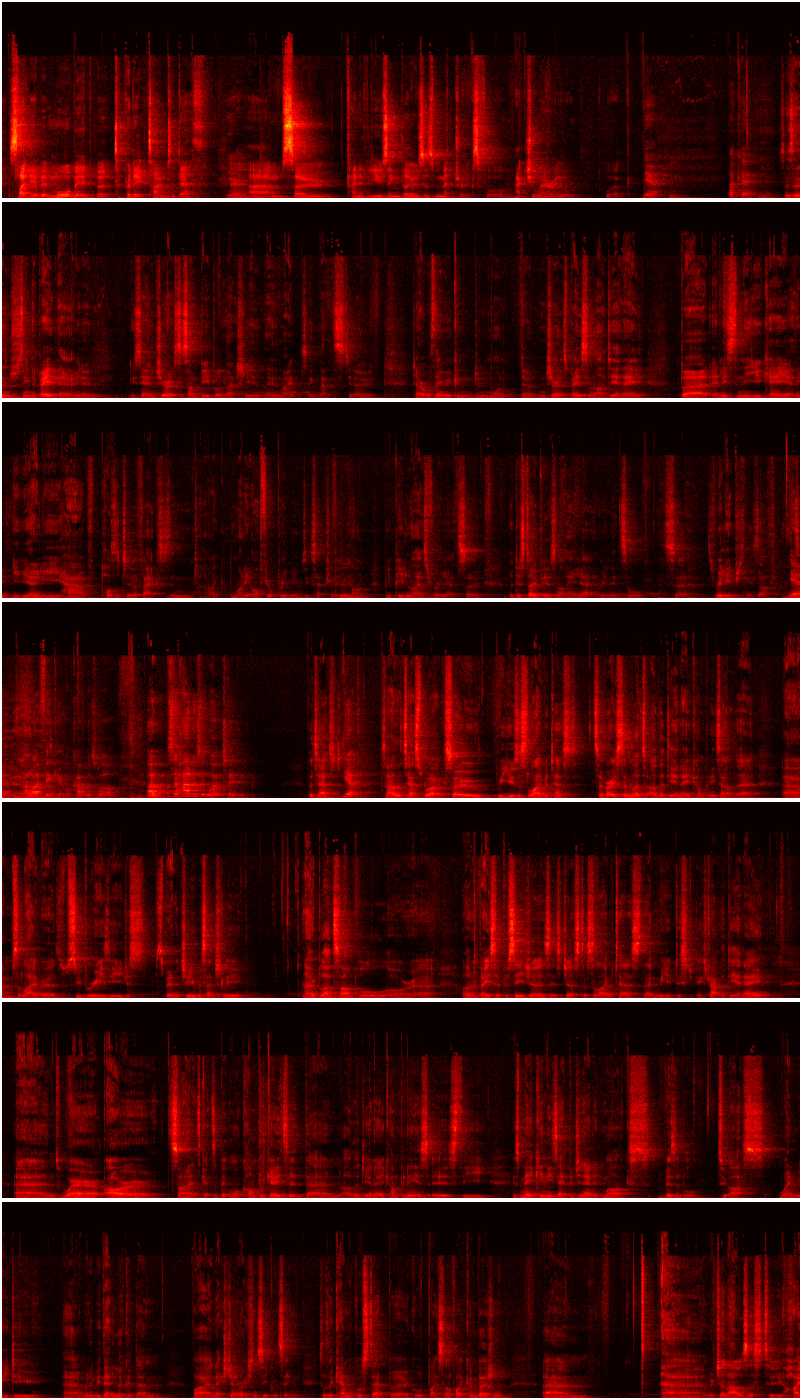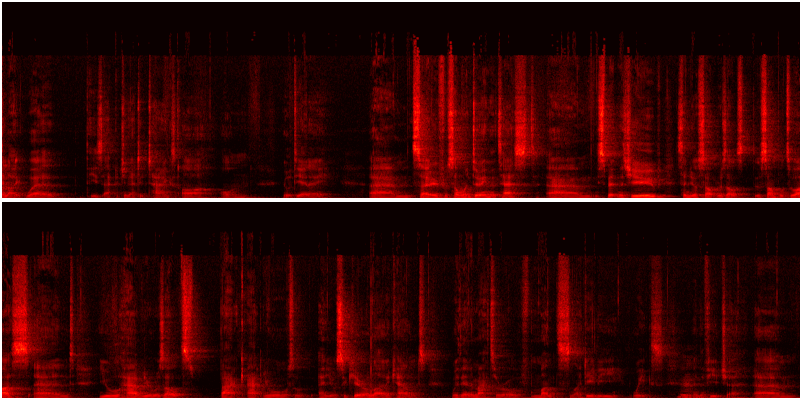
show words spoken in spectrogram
slightly a bit morbid, but to predict time to death. Yeah. Um, so kind of using those as metrics for actuarial work. yeah, Mm. Okay. Yeah. So there's an interesting debate there. You know, you say insurance to some people, and actually they might think that's you know a terrible thing. We couldn't didn't want insurance based on our DNA. But at least in the UK, I think you can only have positive effects, in like the money off your premiums, etc. You Mm. can't be penalised for it yet. So the dystopia is not here yet. I mean, it's all it's uh, it's really interesting stuff. Yeah, and I think it will come as well. Um, so how does it work, Toby? The test. Yeah. So how the test works? So we use a saliva test. So very similar to other DNA companies out there. Um, saliva is super easy. Just spit in the tube essentially. No blood sample or uh, other invasive procedures. It's just a saliva test. Then we dis- extract the DNA. And where our science gets a bit more complicated than other DNA companies is the is making these epigenetic marks visible to us when we do uh, when we then look at them via next generation sequencing. So the chemical step uh, called bisulfite conversion, um, uh, which allows us to highlight where these epigenetic tags are on your DNA. Um, so for someone doing the test, um, you spit in the tube, send your results, your sample to us, and you will have your results back at your sort of, at your secure online account within a matter of months and ideally weeks Mm. in the future. Um,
